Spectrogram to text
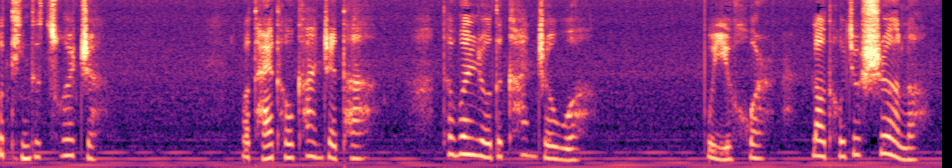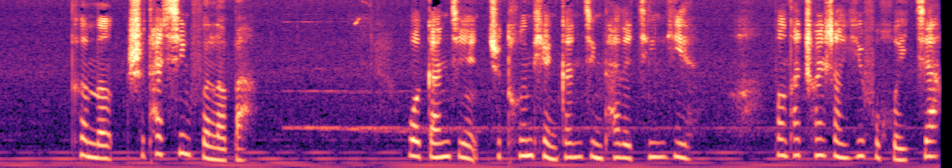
不停的嘬着。我抬头看着他，他温柔的看着我。不一会儿，老头就射了，可能是太兴奋了吧。我赶紧去吞舔干净他的精液。帮他穿上衣服回家。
